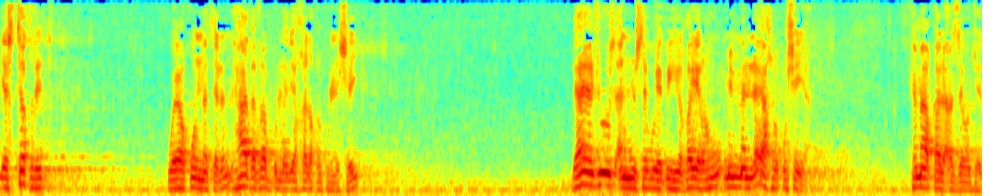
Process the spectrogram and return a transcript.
يستطرد ويقول مثلا هذا الرب الذي خلق كل شيء لا يجوز أن نسوي به غيره ممن لا يخلق شيئا. كما قال عز وجل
